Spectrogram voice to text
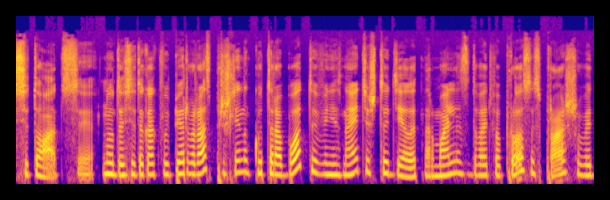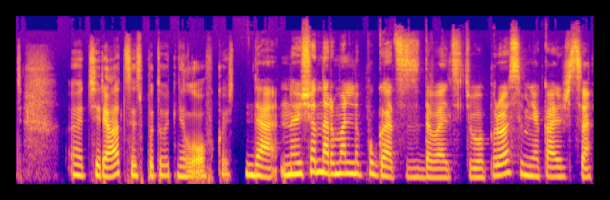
в ситуации. Ну, то есть это как вы первый раз пришли на какую-то работу, и вы не знаете, что делать. Нормально задавать вопросы, спрашивать, э, теряться, испытывать неловкость. Да, но еще нормально пугаться задавать эти вопросы, мне кажется,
